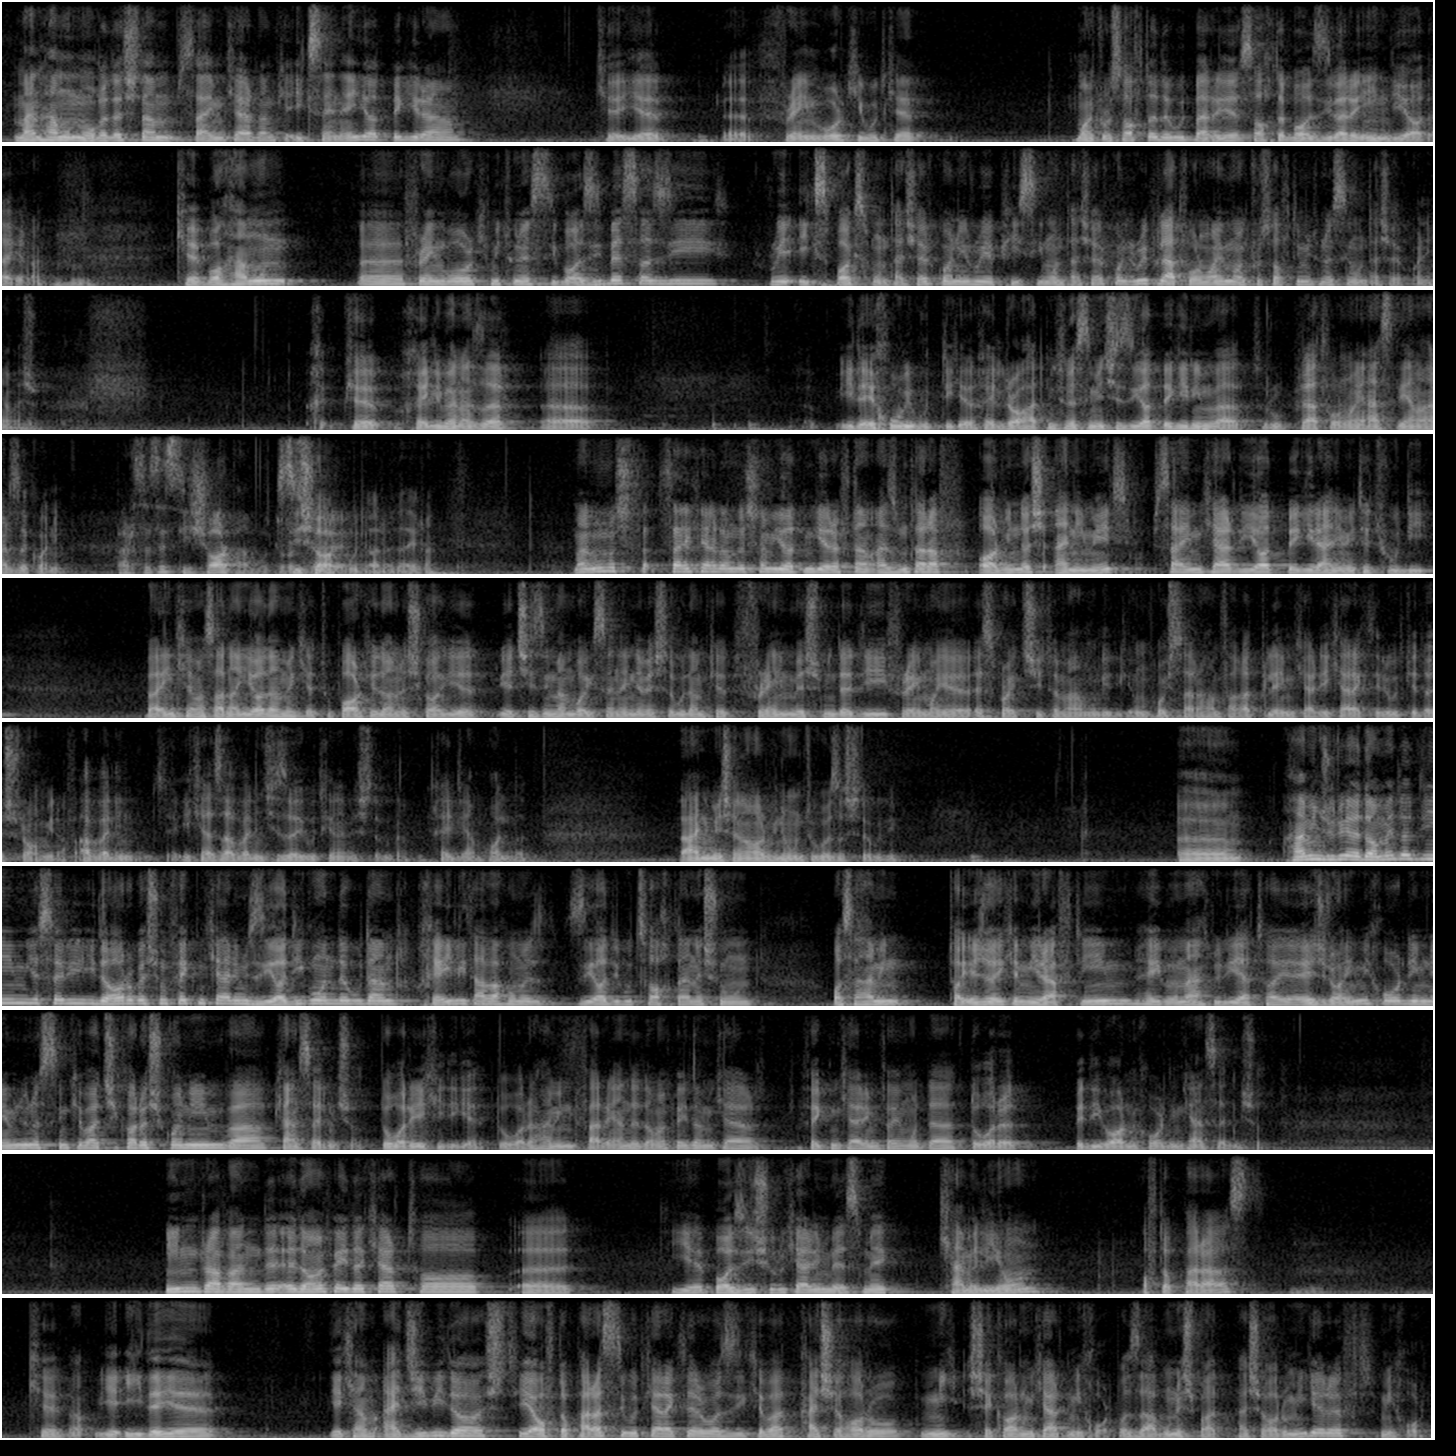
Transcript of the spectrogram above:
من همون موقع داشتم سعی می‌کردم که XNA یاد بگیرم که یه framework ی بود که مایکروسافت داده بود برای ساخت بازی برای indie ها دقیقا. که با همون framework می‌تونستی بازی بسازی. روی Xbox منتشر کنی روی PC منتشر کنی روی پلتفرم های مایکروسافتی می‌تونستی منتشر کنی همش خ... که خیلی به نظر ایده خوبی بود دیگه. خیلی راحت می‌تونستیم یه چیزی یاد بگیریم و رو پلتفرم های اصلی هم عرضه کنیم. بر اساس سی شارپ هم بود سی شارپ بود آره دقیقا. من اونو سعی کردم داشتم یاد می‌گرفتم. از اون طرف آروین داشت animate سعی می‌کرد یاد بگیره animate 2D و اینکه مثلا یادمه که تو پارک دانشگاه یه, یه چیزی من با X نوشته بودم که فریم بهش می‌دادی فریم های sprite sheet معمولی دیگه. اون پشت سر هم فقط play می‌کرد یه character ی بود که داشت راه می‌رفت. اولین یکی از اولین چیزایی بود که نوشته بودم. خیلی هم حال داد. و انیمیشن آروین اون تو گذاشته بودیم. همینجوری ادامه دادیم. یه سری ایده ها رو بهشون فکر می‌کردیم. زیادی گنده بودن. خیلی توهم زیادی بود ساختنشون. واسه همین تا یه جایی که می‌رفتیم هی به محدودیت های اجرایی میخوردیم نمی‌دونستیم که باید چی کارش کنیم و کنسل می‌شد. دوباره یکی دیگه. دوباره همین فرایند ادامه پیدا می‌کرد. فکر می‌کردیم تا این مدت دوباره به دیوار میخوردیم کنسل می‌شد. این رونده ادامه پیدا کرد تا یه بازی شروع کردیم به اسم کملیون آفتاب پرست که یه ایده یکم عجیبی داشت. یه آفتاب پرستی بود کرکتر بازی که باید پشه ها رو می... شکار می‌کرد می‌خورد. با زبونش باید پشه ها رو می‌گرفت می‌خورد.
